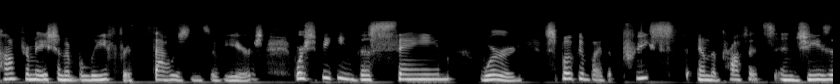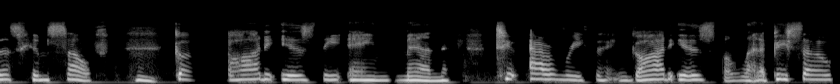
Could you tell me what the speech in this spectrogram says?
confirmation of belief for thousands of years. We're speaking the same word spoken by the priests and the prophets and Jesus himself. Hmm. God is the amen to everything. God is the let it be so.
